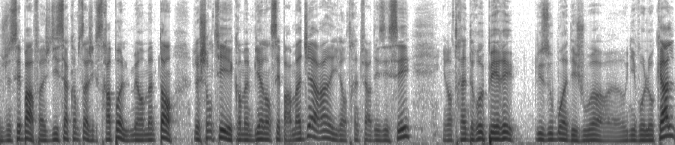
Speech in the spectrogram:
je sais pas, enfin je dis ça comme ça, j'extrapole. Mais en même temps, le chantier est quand même bien lancé par Madjer. hein. Il est en train de faire des essais. Il est en train de repérer plus ou moins des joueurs euh, au niveau local.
